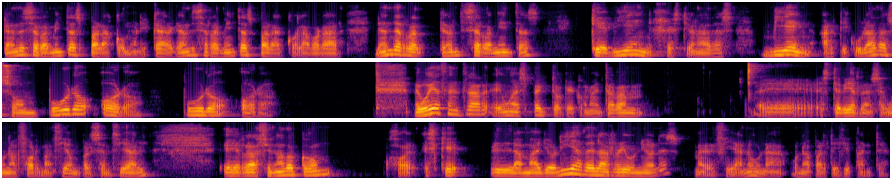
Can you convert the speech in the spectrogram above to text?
Grandes herramientas para comunicar, grandes herramientas para colaborar, grandes, grandes herramientas que bien gestionadas, bien articuladas, son puro oro, puro oro. Me voy a centrar en un aspecto que comentaban eh, este viernes en una formación presencial eh, relacionado con, es que la mayoría de las reuniones, me decía ¿no? una, una participante,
